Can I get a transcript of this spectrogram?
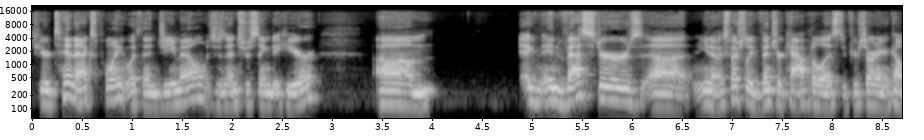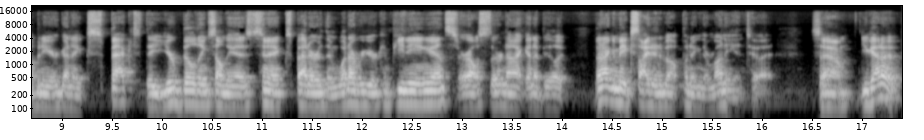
to your 10x point within Gmail, which is interesting to hear, um, investors, uh, you know, especially venture capitalists, if you're starting a company, are going to expect that you're building something that is 10x better than whatever you're competing against, or else they're not going to be like, they're not going to be excited about putting their money into it. So you got to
